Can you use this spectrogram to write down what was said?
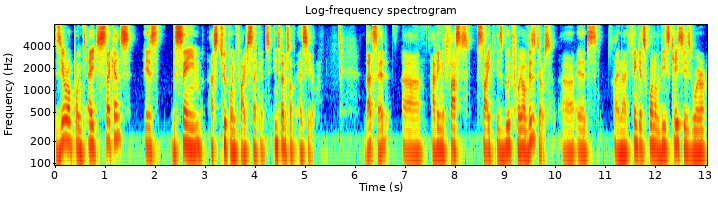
0.8 seconds is the same as 2.5 seconds in terms of SEO. That said, uh, having a fast site is good for your visitors. Uh, it's and I think it's one of these cases where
